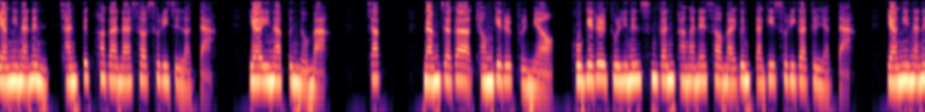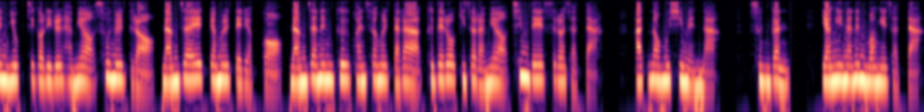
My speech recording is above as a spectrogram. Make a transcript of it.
양이나는 잔뜩 화가 나서 소리 질렀다. 야 이 나쁜 놈아. 짝. 남자가 경계를 풀며 고개를 돌리는 순간 방 안에서 맑은 딱이 소리가 들렸다. 양이나는 욕지거리를 하며 손을 들어 남자의 뺨을 때렸고 남자는 그 관성을 따라 그대로 기절하며 침대에 쓰러졌다. 앗 너무 심했나. 순간 양이나는 멍해졌다.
